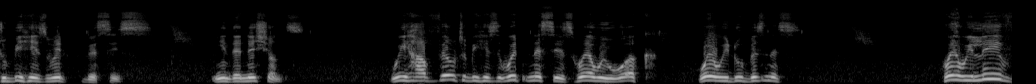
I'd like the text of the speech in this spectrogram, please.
to be his witnesses in the nations. We have failed to be his witnesses where we work, where we do business, where we live.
